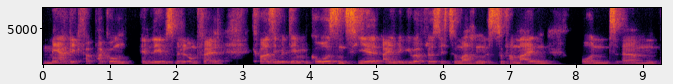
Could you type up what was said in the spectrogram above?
Mehrwegverpackung im Lebensmittelumfeld, quasi mit dem großen Ziel, Einweg überflüssig zu machen, es zu vermeiden und ähm,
